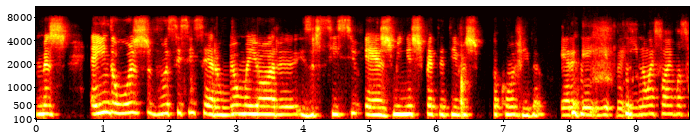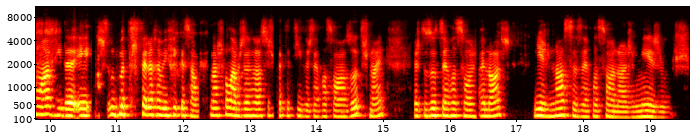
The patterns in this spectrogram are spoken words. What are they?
Mas ainda hoje, vou ser sincera, o meu maior exercício é as minhas expectativas para com a vida. Era, e, e, não é só em relação à vida, é uma terceira ramificação, porque nós falamos das nossas expectativas em relação aos outros, não é? As dos outros em relação a nós e as nossas em relação a nós mesmos.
